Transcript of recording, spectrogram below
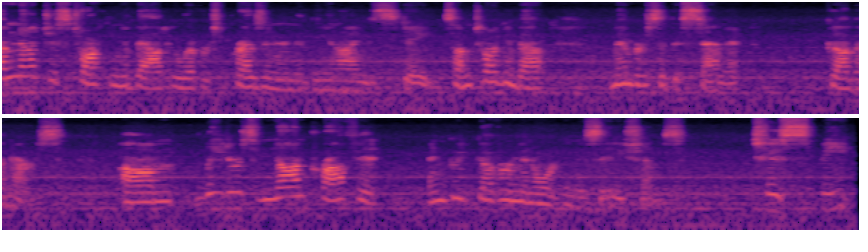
I'm not just talking about whoever's president of the United States, I'm talking about members of the Senate, governors, um, leaders of nonprofit and good government organizations to speak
